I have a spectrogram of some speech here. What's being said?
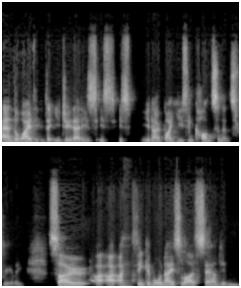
And the way that, you do that is, is is you know by using consonants really. So I, I, think a more nasalized sound in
